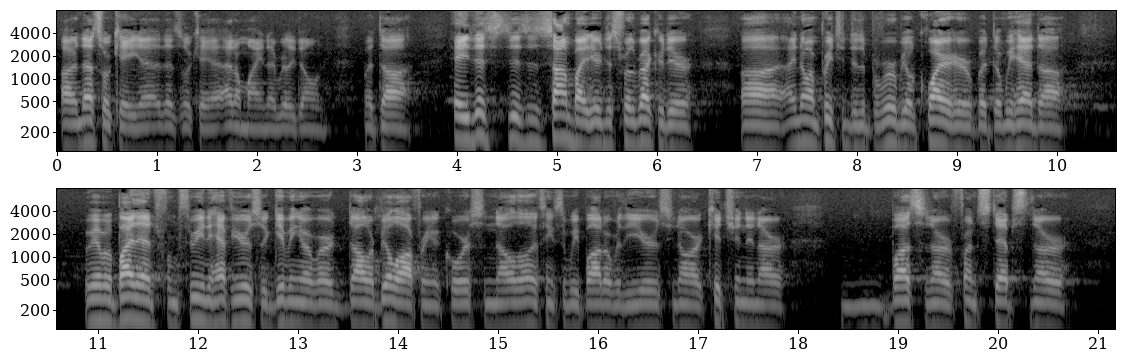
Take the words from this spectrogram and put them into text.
uh, that's okay. Uh, that's okay. I don't mind. I really don't. But uh, hey, this, this is a soundbite here, just for the record here. Uh, I know I'm preaching to the proverbial choir here, but uh, we had uh, we were able to buy that from three and a half years of giving of our dollar bill offering, of course, and all the other things that we bought over the years. You know, our kitchen and our bus and our front steps and our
